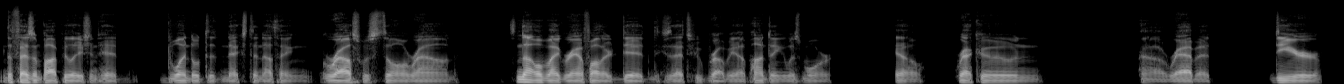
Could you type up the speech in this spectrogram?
the pheasant population had dwindled to next to nothing. Grouse was still around. It's not what my grandfather did because that's who brought me up hunting. It was more, you know, raccoon, uh, rabbit, deer,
